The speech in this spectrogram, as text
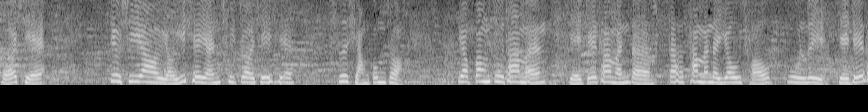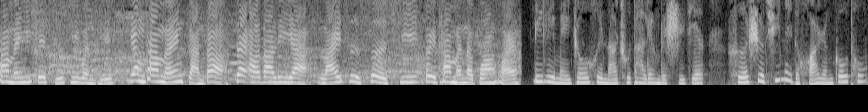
和谐，就需要有一些人去做这些思想工作，要帮助他们解决他们的他他们的忧愁顾虑，解决他们一些实际问题，让他们感到在澳大利亚来自社区对他们的关怀。丽丽每周会拿出大量的时间和社区内的华人沟通，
